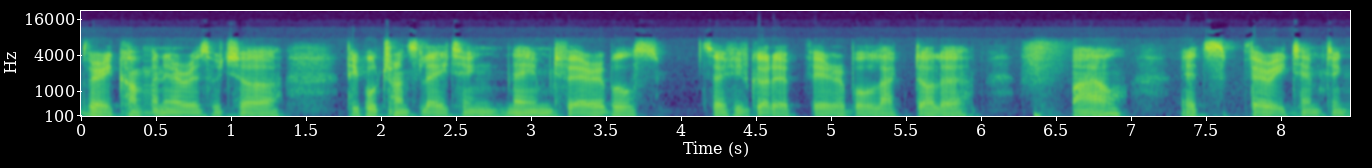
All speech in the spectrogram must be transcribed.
very common errors, which are people translating named variables. So if you've got a variable like dollar file, it's very tempting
